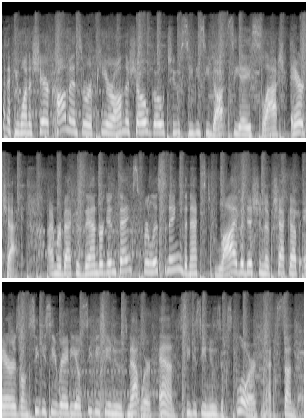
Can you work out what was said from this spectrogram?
And if you want to share comments or appear on the show, go to cbc.ca slash aircheck. I'm Rebecca Zandbergen. Thanks for listening. The next live edition of Checkup airs on CBC Radio, CBC News Network, and CBC News Explore next Sunday.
